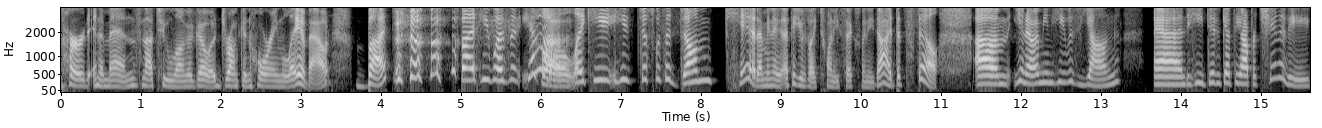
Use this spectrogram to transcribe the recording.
heard in Amends not too long ago, a drunken whoring layabout, but but he wasn't evil. Yeah. Like he he just was a dumb kid. I mean, I think he was like 26 when he died, but still. Um, you know, I mean, he was young and he didn't get the opportunity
